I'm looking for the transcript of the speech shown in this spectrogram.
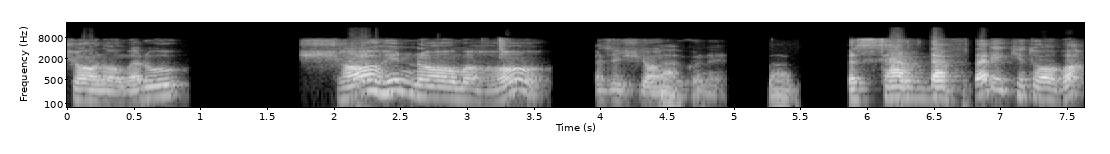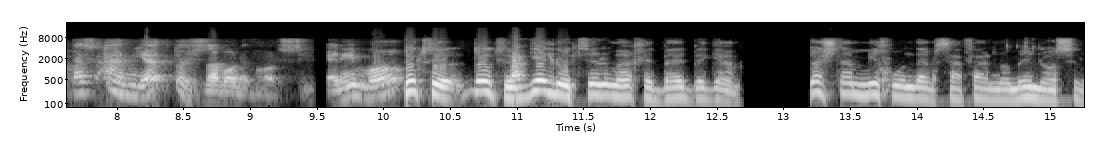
شاهنامه رو شاه نامه ها ازش یاد بله. می‌کنه. به سردفتر کتاب ها پس اهمیت داشت زبان فارسی یعنی ما دکتر دکتر. یه نکته رو من خدمت بگم داشتم میخوندم سفرنامه ناصر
